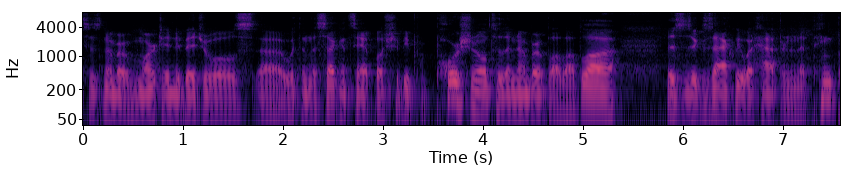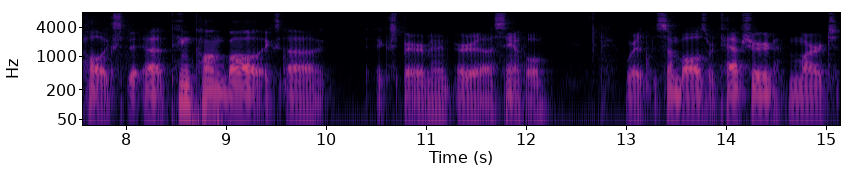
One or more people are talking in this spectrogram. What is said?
says number of marked individuals uh, within the second sample should be proportional to the number of blah blah blah. This is exactly what happened in the ping pong exp- uh, ping pong ball ex- uh, experiment or uh, sample, where some balls were captured, marked,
